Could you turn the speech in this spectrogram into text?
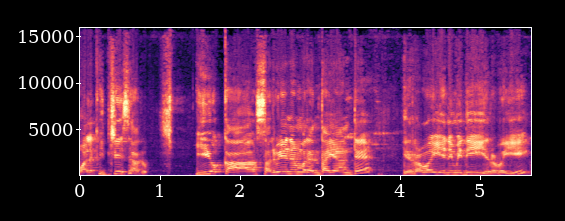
వాళ్ళకి ఇచ్చేశారు. ఈ యొక్క సర్వే నెంబర్ ఎంత అయ్యా అంటే ఇరవై ఎనిమిది ఇరవై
